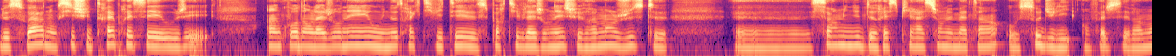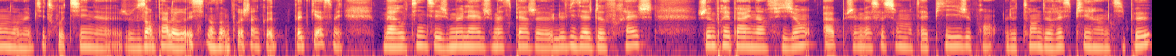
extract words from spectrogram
Le soir, donc si je suis très pressée ou j'ai un cours dans la journée ou une autre activité sportive la journée, je fais vraiment juste euh, 5 minutes de respiration le matin au saut du lit. En fait, c'est vraiment dans ma petite routine. Je vous en parlerai aussi dans un prochain podcast, mais ma routine, c'est je me lève, je m'asperge le visage d'eau fraîche, je me prépare une infusion, hop, je m'assois sur mon tapis, je prends le temps de respirer un petit peu,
